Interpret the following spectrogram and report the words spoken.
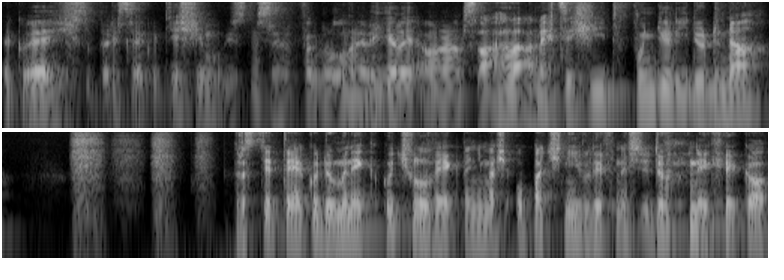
jako je, super, se jako těším, že jsme se fakt dlouho neviděli a ona napsala, hele, a nechceš jít v pondělí do dna? Prostě ty jako Dominik jako člověk, na ní máš opačný vliv než Dominik jako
